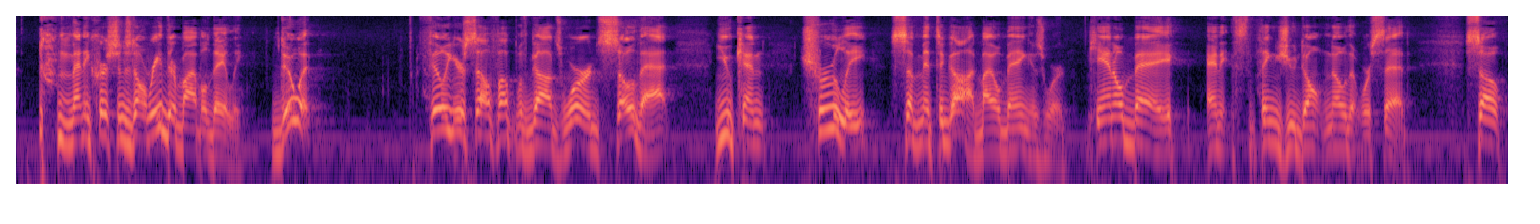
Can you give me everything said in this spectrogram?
many Christians don't read their Bible daily. Do it. Fill yourself up with God's Word so that you can truly submit to God by obeying His Word. Can't obey any things you don't know that were said. So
